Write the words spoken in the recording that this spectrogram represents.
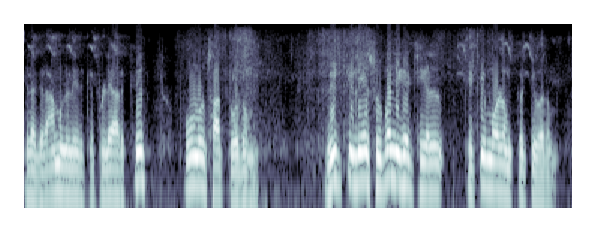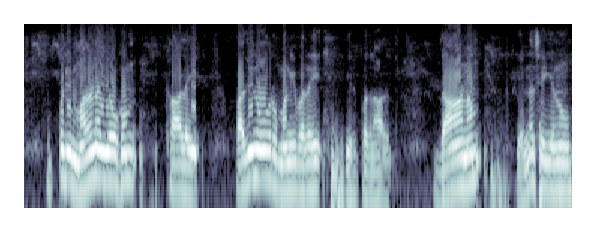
சில கிராமங்களில் இருக்க பிள்ளையாருக்கு பூணூல் சாத்துவதும். வீட்டிலே சுப நிகழ்ச்சிகள் கெட்டி மூலம் கட்டி வரும். இப்படி மரண யோகம் காலை பதினோரு மணி வரை இருப்பதனால் தானம் என்ன செய்யணும்?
